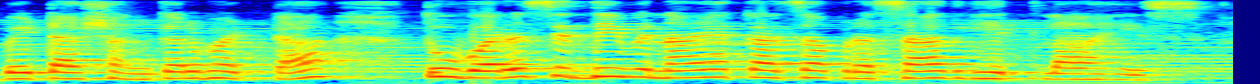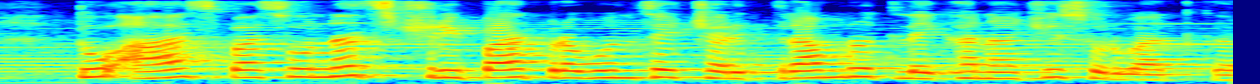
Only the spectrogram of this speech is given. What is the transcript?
बेटा शंकर भट्टा तू वरसिद्धी विनायकाचा प्रसाद घेतला आहेस. तू आजपासूनच श्रीपाद प्रभूंचे चरित्रामृत लेखनाची सुरुवात कर.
